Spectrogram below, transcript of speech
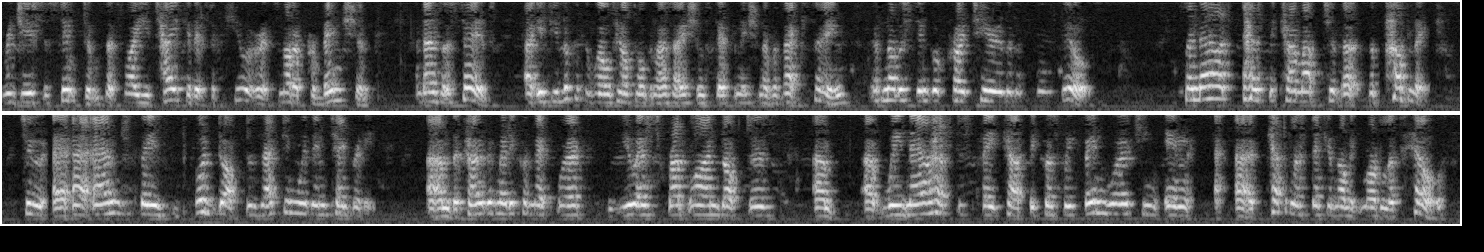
reduces symptoms. That's why you take it. It's a cure. It's not a prevention. And as I said, uh, if you look at the World Health Organization's definition of a vaccine, there's not a single criteria that it fulfills. So now it has become up to the, the public to, uh, uh and these good doctors acting with integrity, um, the COVID Medical Network, the US frontline doctors, um, uh, we now have to speak up because we've been working in a, a capitalist economic model of health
